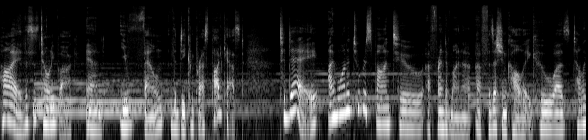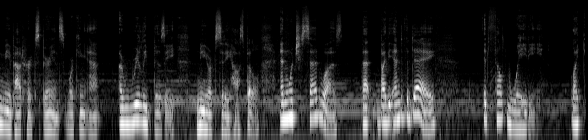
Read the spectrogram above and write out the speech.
Hi, this is Tony Back, and you've found the Decompressed podcast. Today, I wanted to respond to a friend of mine, a, a, physician colleague, who was telling me about her experience working at a really busy New York City hospital. And what she said was that by the end of the day, it felt weighty, like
